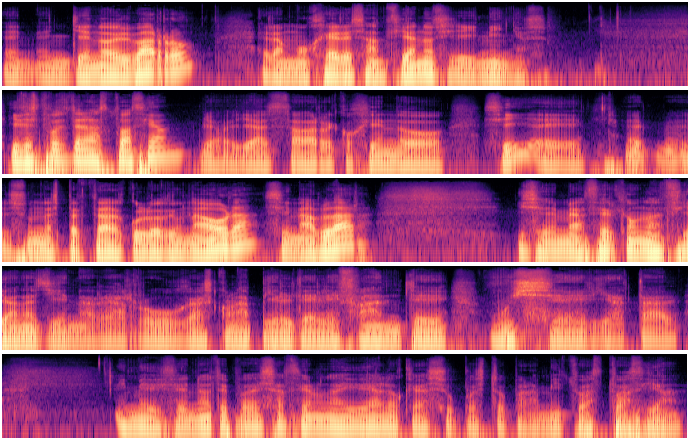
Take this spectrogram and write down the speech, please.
en, lleno del barro, eran mujeres, ancianos y niños. Y después de la actuación, yo ya estaba recogiendo, sí, eh, es un espectáculo de una hora, sin hablar, y se me acerca una anciana llena de arrugas, con la piel de elefante, muy seria, tal. Y me dice, no te puedes hacer una idea de lo que ha supuesto para mí tu actuación.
